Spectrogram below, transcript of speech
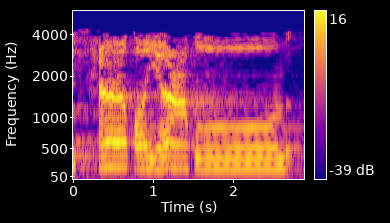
إسحاق يعقوب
